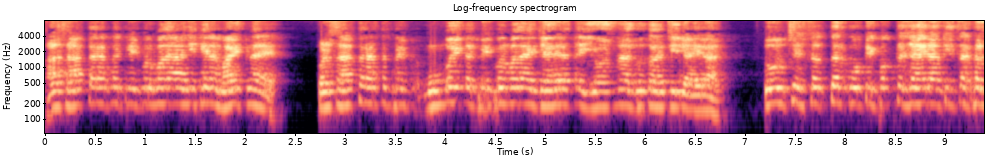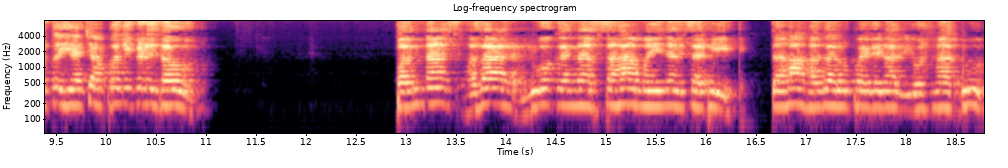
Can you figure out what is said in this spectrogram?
हा साताऱ्यातल्या पेपरमध्ये आली की नाही माहीत नाही. पण साताऱ्यातल्या पेपर मुंबईच्या पेपरमध्ये जाहिरात आहे योजना दुकानची जाहिरात. दोनशे सत्तर कोटी फक्त जाहिरातीचा खर्च याच्या पलीकडे जाऊन पन्नास हजार युवकांना सहा महिन्यांसाठी दहा हजार रुपये देणार योजना दूध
